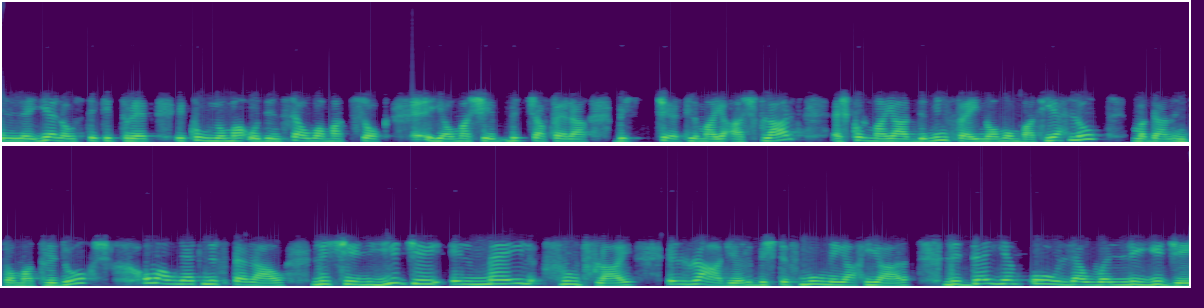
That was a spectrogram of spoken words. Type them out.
il-yellow sticky trap ikunu maqudin sewwa ma' zok eh, jew ma' xi biċċa fera biex ċert li ma jaqax fl-art, għax kull ma jgħaddi minn fejnhom mbagħad jeħlu, ma dan intom ma triduhx u hawnhekk nisperaw li xin jiġi il-male fruit fly ir-raġel biex tifhmuni aħjar li dejjem hu l-ewwel li jiġi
